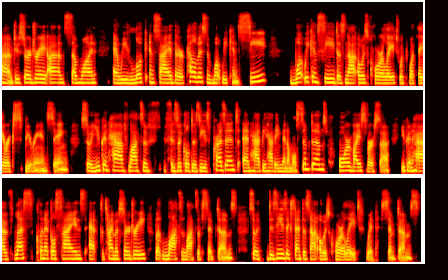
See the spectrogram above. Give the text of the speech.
um, do surgery on someone and we look inside their pelvis and what we can see, what we can see does not always correlate with what they are experiencing. So you can have lots of physical disease present and have, be having minimal symptoms, or vice versa. You can have less clinical signs at the time of surgery, but lots and lots of symptoms. So disease extent does not always correlate with symptoms.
